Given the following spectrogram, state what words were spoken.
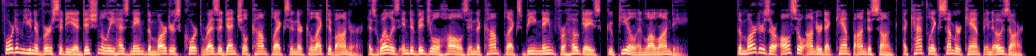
Fordham University additionally has named the Martyrs Court residential complex in their collective honor, as well as individual halls in the complex being named for Jogues, Goupil and Lalande. The martyrs are also honored at Camp Ondessonk, a Catholic summer camp in Ozark,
